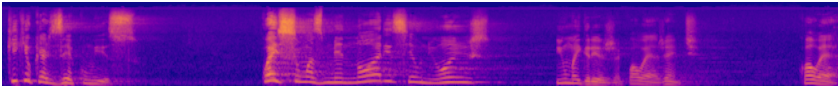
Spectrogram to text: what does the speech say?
O que, que eu quero dizer com isso? Quais são as menores reuniões em uma igreja? Qual é, gente? Qual é?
